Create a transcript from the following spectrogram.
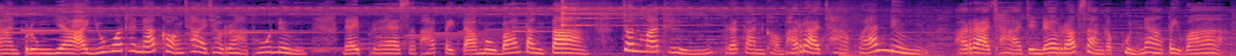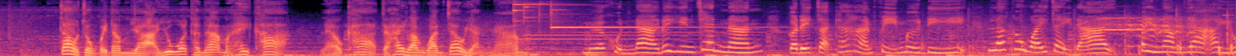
การปรุงยาอายุวัฒนะของชายชราผู้หนึ่ง ได้แพร่สะพัดไปตามหมู่บ้านต่างๆ จนมาถึงพระกันของพระราชาแคว้นหนึ่ง พระราชาจึงได้รับสั่งกับขุนนางไปว่า เจ้าจงไปนำยาอายุวัฒนะมาให้ข้าแล้วข้าจะให้รางวัลเจ้าอย่างงามเมื่อขุนนางได้ยินเช่นนั้น ก็ได้จัดทหารฝีมือดี และก็ไว้ใจได้ ไปนำยาอายุ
